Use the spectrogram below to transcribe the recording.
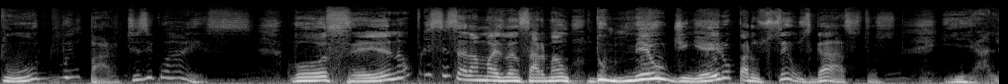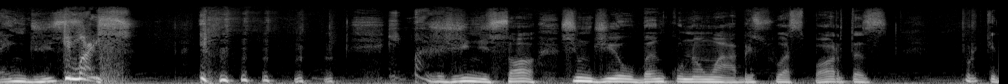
Tudo em partes iguais. Você não precisará mais lançar mão do meu dinheiro para os seus gastos. E além disso. Que mais? Imagine só se um dia o banco não abre suas portas porque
